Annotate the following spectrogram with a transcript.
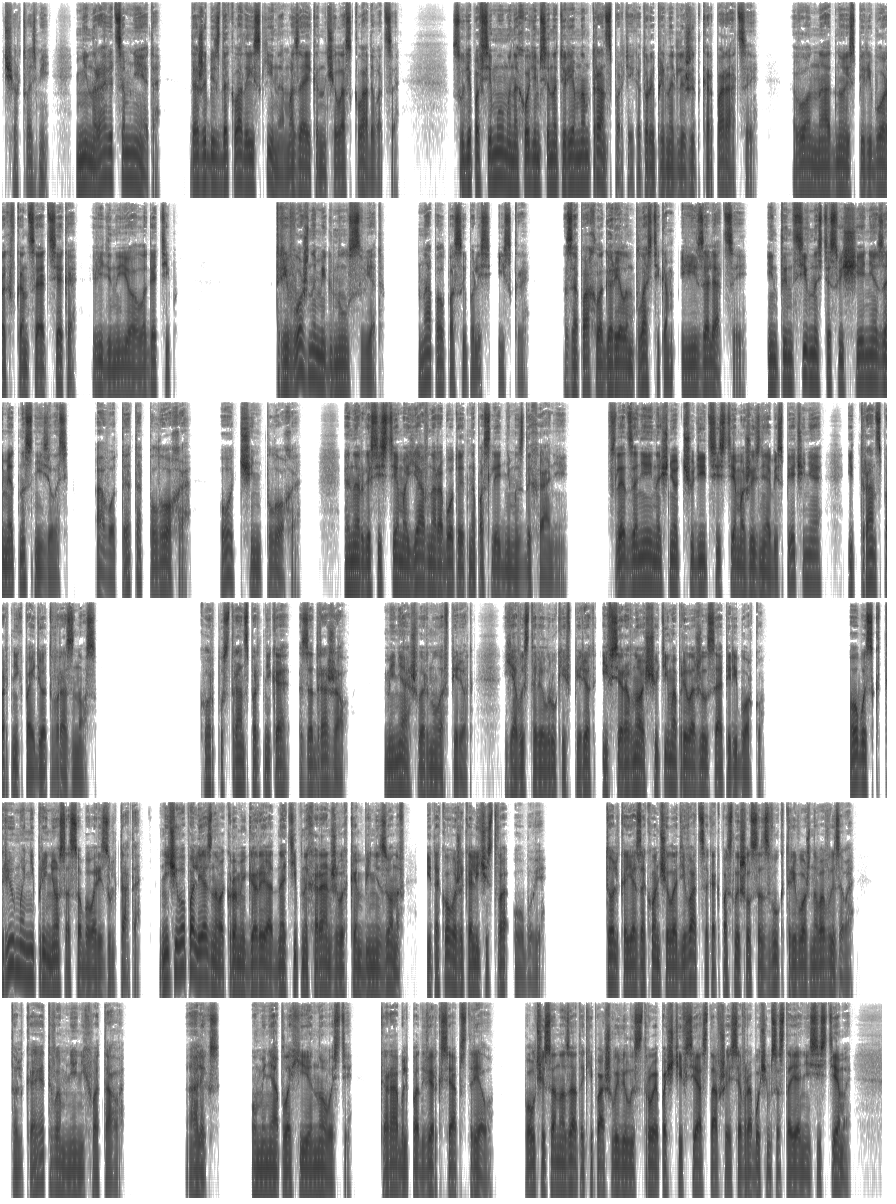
Черт возьми, не нравится мне это. Даже без доклада из кино мозаика начала складываться. Судя по всему, мы находимся на тюремном транспорте, который принадлежит корпорации. Вон на одной из переборок в конце отсека виден ее логотип. Тревожно мигнул свет. На пол посыпались искры. Запахло горелым пластиком и изоляцией. Интенсивность освещения заметно снизилась. А вот это плохо. Очень плохо. Энергосистема явно работает на последнем издыхании. Вслед за ней начнет чудить система жизнеобеспечения, и транспортник пойдет в разнос. Корпус транспортника задрожал. Меня швырнуло вперед. Я выставил руки вперед и все равно ощутимо приложился о переборку. Обыск трюма не принес особого результата. Ничего полезного, кроме горы однотипных оранжевых комбинезонов и такого же количества обуви. Только я закончил одеваться, как послышался звук тревожного вызова. Только этого мне не хватало. «Алекс, у меня плохие новости. Корабль подвергся обстрелу. Полчаса назад экипаж вывел из строя почти все оставшиеся в рабочем состоянии системы,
